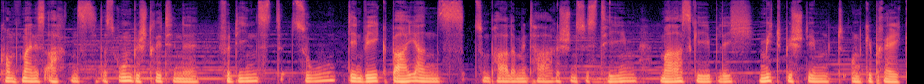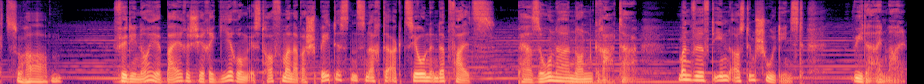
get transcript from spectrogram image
kommt meines Erachtens das unbestrittene Verdienst zu, den Weg Bayerns zum parlamentarischen System maßgeblich mitbestimmt und geprägt zu haben. Für die neue bayerische Regierung ist Hoffmann aber spätestens nach der Aktion in der Pfalz persona non grata. Man wirft ihn aus dem Schuldienst. Wieder einmal.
